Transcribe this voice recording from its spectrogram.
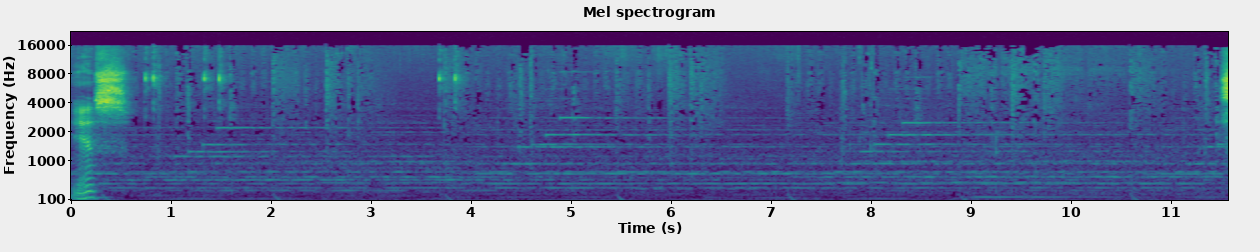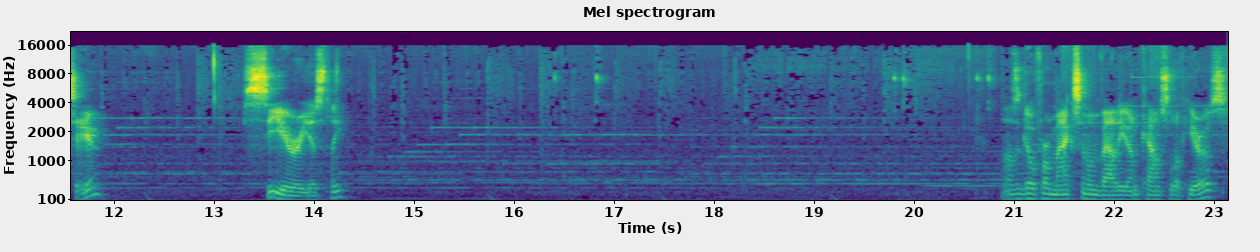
Yes. Ser? Seriously? Let's go for maximum value on Council of Heroes.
